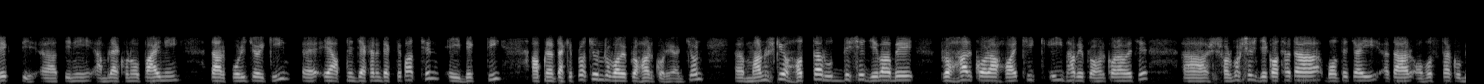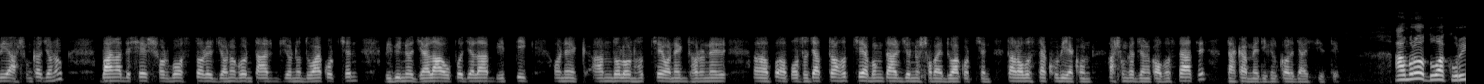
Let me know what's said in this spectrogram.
ব্যক্তি তিনি আমরা এখনও পাইনি। তার পরিচয় কি? আপনি যেখানে দেখতে পাচ্ছেন, এই ব্যক্তি আপনার তাকে প্রচন্ডভাবে প্রহার করে। একজন মানুষকে হত্যার উদ্দেশ্যে যেভাবে প্রহার করা হয়, ঠিক এইভাবে প্রহার করা হয়েছে। সর্বশেষ যে কথাটা বলতে চাই, তার অবস্থা খুবই আশঙ্কাজনক। বাংলাদেশের সর্বস্তরের জনগণ তার জন্য দোয়া করছেন। বিভিন্ন জেলা, উপজেলা ভিত্তিক অনেক আন্দোলন হচ্ছে, অনেক ধরনের পথযাত্রা হচ্ছে এবং তার জন্য সবাই দোয়া করছেন। তার অবস্থা খুবই এখন আশঙ্কাজনক অবস্থা আছে ঢাকা মেডিকেল কলেজ আইসিইউতে। আমরাও দোয়া করি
